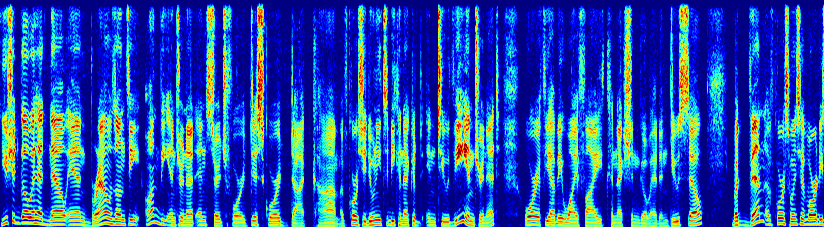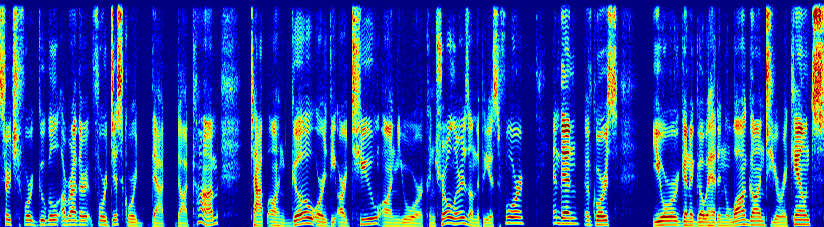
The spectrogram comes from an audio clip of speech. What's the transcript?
you should go ahead now and browse on the on the internet and search for discord.com. Of course, you do need to be connected into the internet or if you have a Wi-Fi connection, go ahead and do so. But then, of course, once you've already searched for Google or rather for discord.com, tap on go or the R2 on your controllers on the PS4, and then, of course, you're going to go ahead and log on to your accounts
